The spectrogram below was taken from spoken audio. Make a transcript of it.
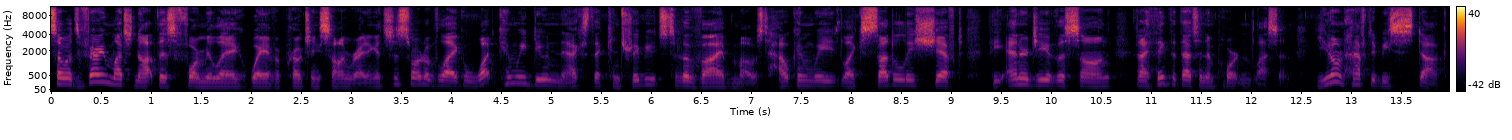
So it's very much not this formulaic way of approaching songwriting. It's just sort of like what can we do next that contributes to the vibe most? How can we like subtly shift the energy of the song? And I think that that's an important lesson. You don't have to be stuck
